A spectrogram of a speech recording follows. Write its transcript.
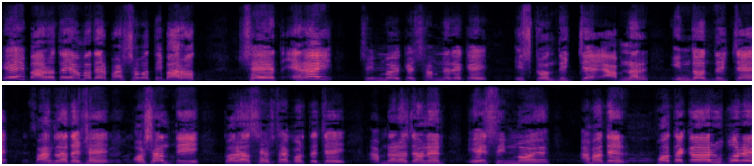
এই ভারতে আমাদের পার্শ্ববর্তী ভারত, সে এরাই চিন্ময়কে সামনে রেখে ইস্কন দিচ্ছে, আপনার ইন্ধন দিচ্ছে, বাংলাদেশে অশান্তি করার চেষ্টা করতেছে। আপনারা জানেন, এই চিন্ময় আমাদের পতাকার উপরে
